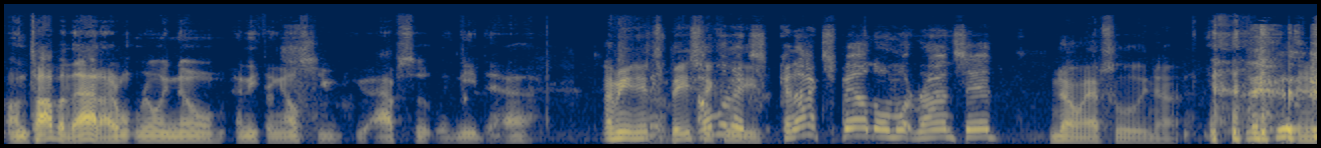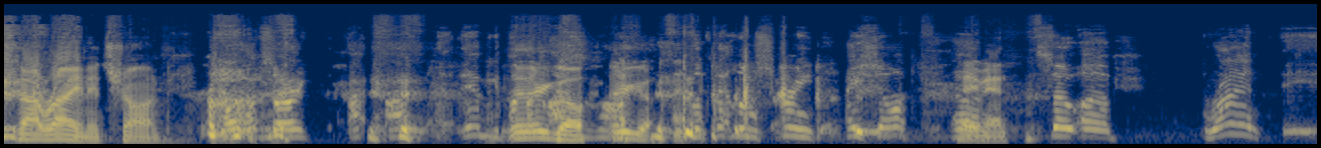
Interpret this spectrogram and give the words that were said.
on top of that, I don't really know anything else you you absolutely need to have. I mean, it's I basically ex- can I expound on what Ryan said? no, absolutely not. and it's not Ryan. It's Sean. Oh, I'm sorry. I, I, let me There you go. on. There you go. Look at that little screen. Hey, Sean. hey um, man, So, uh, Ryan, eh,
